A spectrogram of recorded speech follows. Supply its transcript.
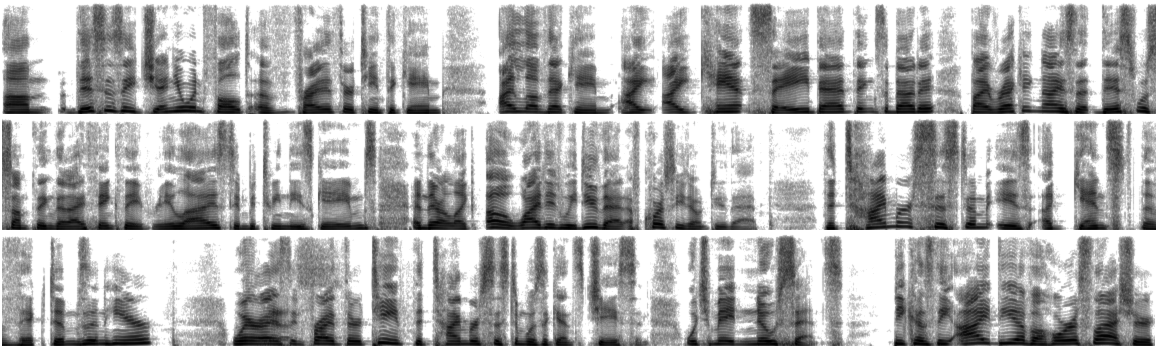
Um, this is a genuine fault of Friday the Thirteenth, the game. I love that game. I, I can't say bad things about it, but I recognize that this was something that I think they realized in between these games, and they're like, "Oh, why did we do that? Of course we don't do that." The timer system is against the victims in here, whereas in Friday the Thirteenth, the timer system was against Jason, which made no sense because the idea of a horror slasher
